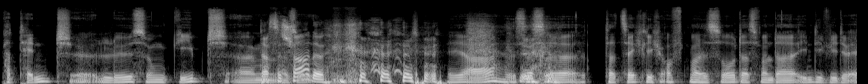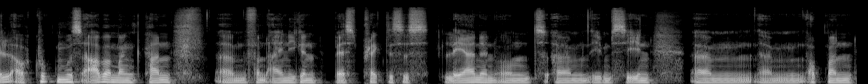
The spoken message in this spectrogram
Patentlösung gibt. Ähm, das ist also, schade. ja, es ja. ist äh, tatsächlich oftmals so, dass man da individuell auch gucken muss, aber man kann ähm, von einigen Best Practices lernen und ähm, eben sehen, ähm, ähm, ob man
